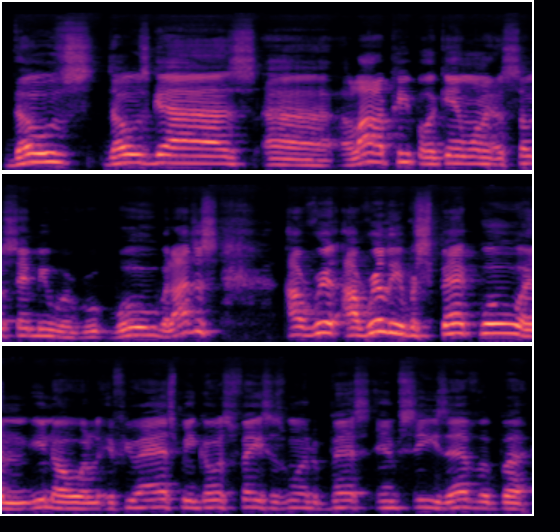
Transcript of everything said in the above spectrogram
those those guys, uh, a lot of people again want to associate me with Wu, but I just I really I really respect Wu, and you know, if you ask me, Ghostface is one of the best MCs ever. But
